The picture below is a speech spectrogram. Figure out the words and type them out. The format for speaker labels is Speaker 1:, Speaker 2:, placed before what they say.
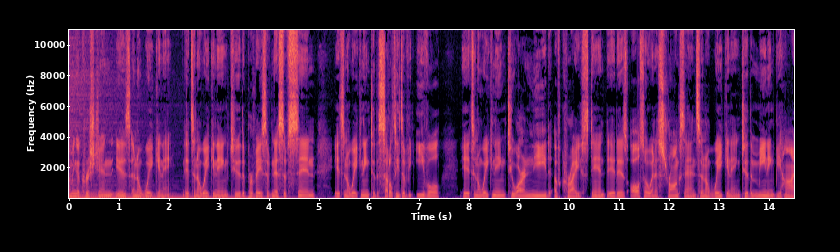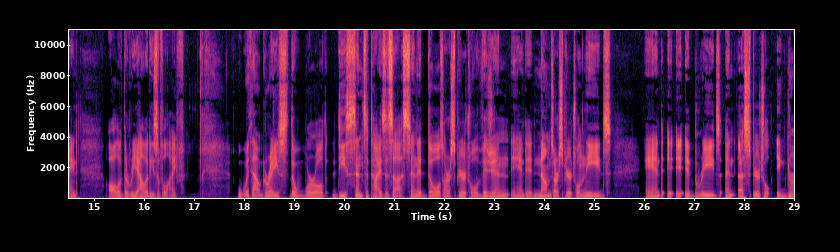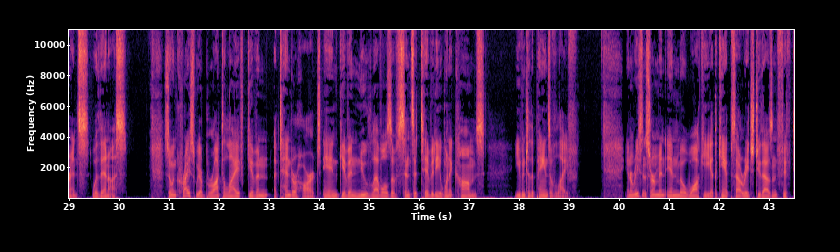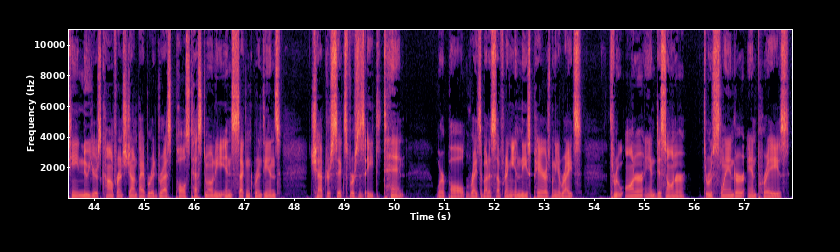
Speaker 1: Becoming a Christian is an awakening. It's an awakening to the pervasiveness of sin. It's an awakening to the subtleties of evil. It's an awakening to our need of Christ. And it is also, in a strong sense, an awakening to the meaning behind all of the realities of life. Without grace, the world desensitizes us and it dulls our spiritual vision and it numbs our spiritual needs and it, it breeds an, a spiritual ignorance within us. So in Christ, we are brought to life, given a tender heart, and given new levels of sensitivity when it comes even to the pains of life. In a recent sermon in Milwaukee at the Campus Outreach 2015 New Year's Conference, John Piper addressed Paul's testimony in 2 Corinthians chapter 6 verses 8 to 10, where Paul writes about his suffering in these pairs when he writes, "Through honor and dishonor, through slander and praise,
